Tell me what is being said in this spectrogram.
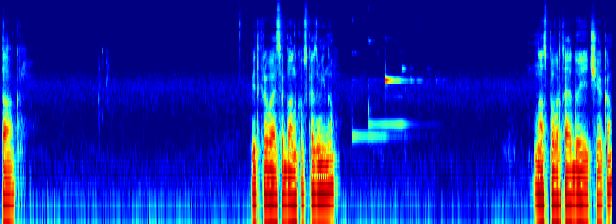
Так. Відкривається банковська зміна. Нас повертає до ячека.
